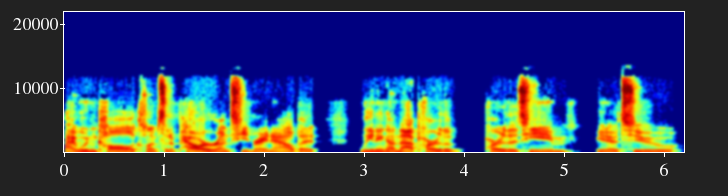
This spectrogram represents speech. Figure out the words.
I wouldn't call Clemson a power run team right now, but leaning on that part of the part of the team, you know, to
